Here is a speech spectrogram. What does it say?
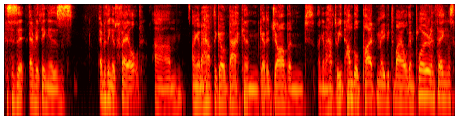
this is it. Everything is everything has failed. Um, I'm going to have to go back and get a job, and I'm going to have to eat humble pie, maybe to my old employer and things.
